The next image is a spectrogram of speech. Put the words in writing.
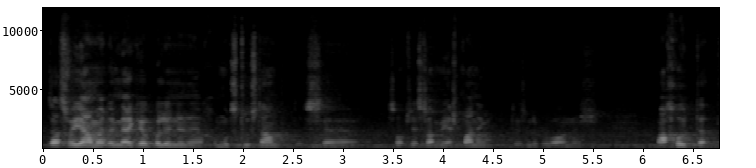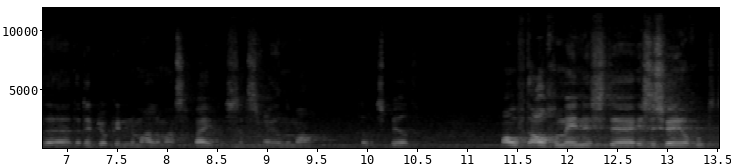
Dus dat is wel jammer, dat merk je ook wel in een gemoedstoestand. Dus soms is er wat meer spanning tussen de bewoners. Maar goed, dat, dat heb je ook in de normale maatschappij, dus dat is wel heel normaal dat het speelt. Maar over het algemeen is de, is de sfeer heel goed.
